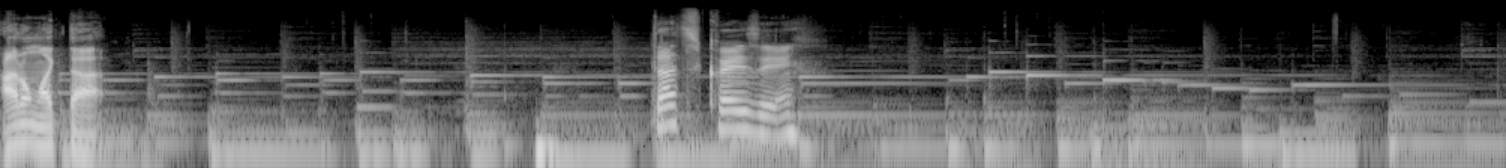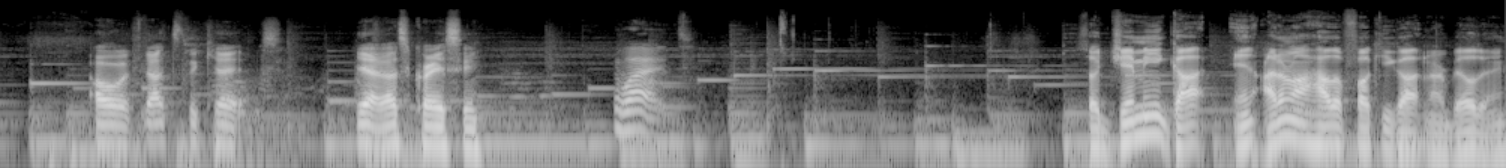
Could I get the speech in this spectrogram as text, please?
I don't like that. That's crazy. Oh, if that's the case. Yeah, that's crazy. What? So Jimmy got in. I don't know how the fuck he got in our building.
